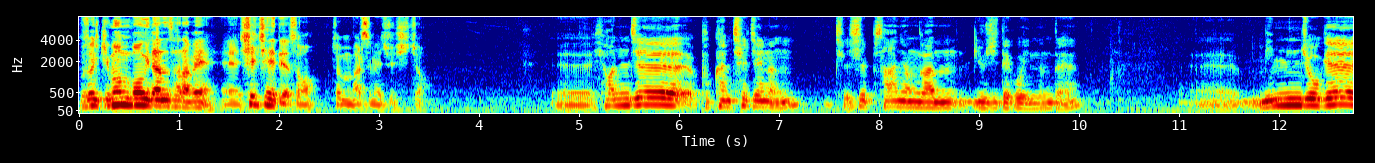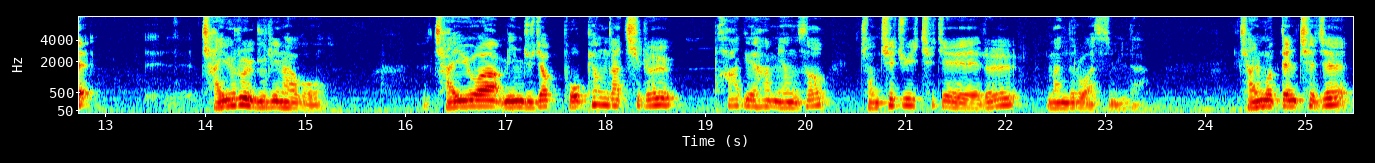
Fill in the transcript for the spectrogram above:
우선 김원봉이라는 사람의 에, 실체에 대해서 좀 말씀해 주시죠. 예, 현재 북한 체제는 74년간 유지되고 있는데 에, 민족의 자유를 유린하고 자유와 민주적 보편 가치를 파괴하면서 전체주의 체제를 만들어 왔습니다. 잘못된 체제,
